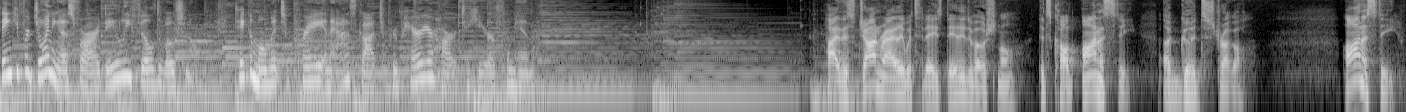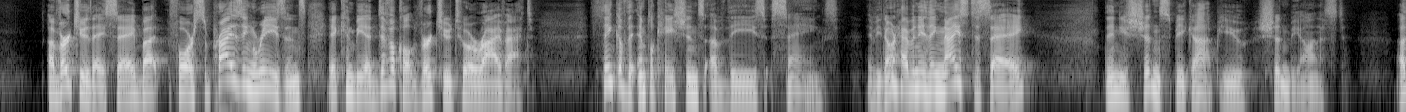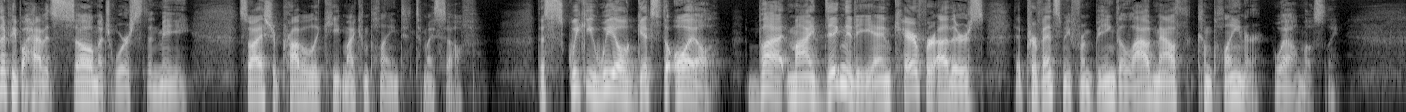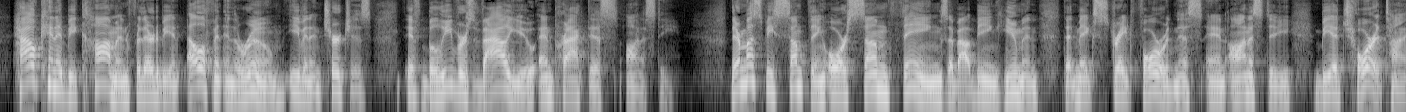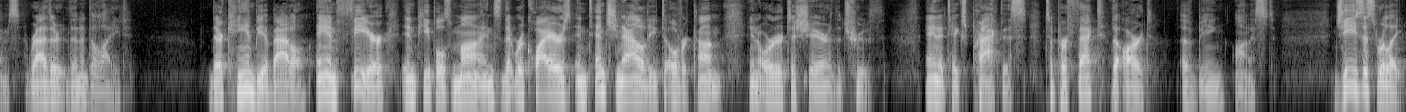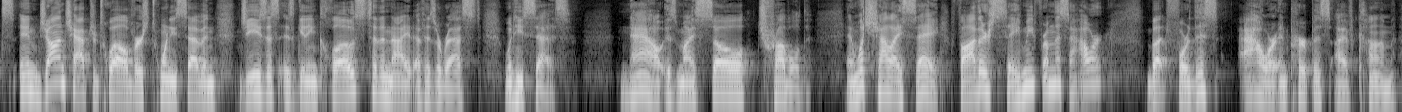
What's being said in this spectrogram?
Thank you for joining us for our daily Fill devotional. Take a moment to pray and ask God to prepare your heart to hear from Him. Hi, this is John Riley with today's daily devotional. It's called Honesty, a Good Struggle. Honesty, a virtue, they say, but for surprising reasons, it can be a difficult virtue to arrive at. Think of the implications of these sayings. If you don't have anything nice to say, then you shouldn't speak up. You shouldn't be honest. Other people have it so much worse than me, so I should probably keep my complaint to myself. The squeaky wheel gets the oil, but my dignity and care for others it prevents me from being the loudmouth complainer. Well, mostly. How can it be common for there to be an elephant in the room, even in churches, if believers value and practice honesty? There must be something or some things about being human that makes straightforwardness and honesty be a chore at times rather than a delight. There can be a battle and fear in people's minds that requires intentionality to overcome in order to share the truth and it takes practice to perfect the art of being honest. Jesus relates. In John chapter 12, verse 27, Jesus is getting close to the night of his arrest when he says, Now is my soul troubled. And what shall I say? Father, save me from this hour? But for this hour and purpose I've come.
